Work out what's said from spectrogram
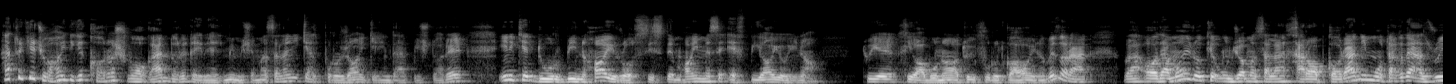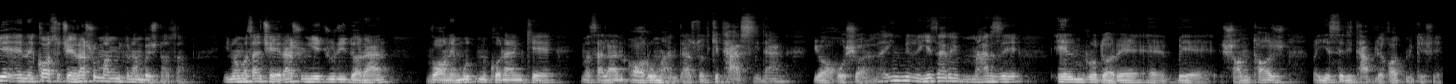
حتی که جاهای دیگه کاراش واقعا داره غیر علمی میشه. مثلا یکی از پروژه هایی که این در پیش داره اینه که دوربین هایی رو سیستم هایی مثل AI و اینا توی خیابونا توی فرودگاه ها اینا بذارن و آدمایی رو که اونجا مثلا خرابکارن این معتقد از روی انعکاس چهرهشون من می‌تونم بشناسم. اینا مثلا چهرهشون یه جوری دارن وانمود می‌کنن که مثلا آرومن در صورتی که ترسیدن یا هوشیارن. این می‌دونه یه ذره مرز علم رو داره به شانتاژ و یه سری تبلیغات می‌کشه.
